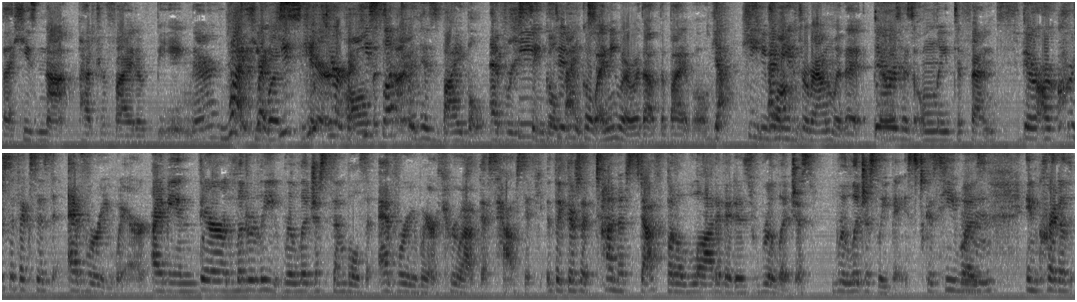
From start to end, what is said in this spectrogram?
that he's not petrified of being there. right, He right. was he's, he's terrified. He slept time. with his Bible every single night. he single didn't night. go anywhere without the Bible. Yeah, he- he, walked mean, around with it. there- was his only defense. there are crucifixes everywhere. I mean, there are literally religious symbols everywhere throughout this house. If you, like, there's a ton of stuff, but a lot of it is religious, religiously based. Because he was incredible,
